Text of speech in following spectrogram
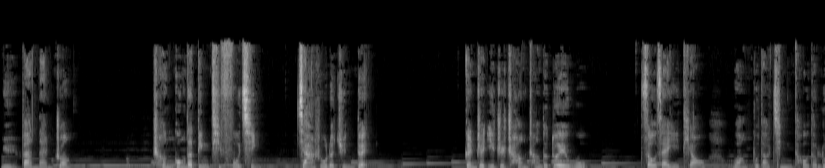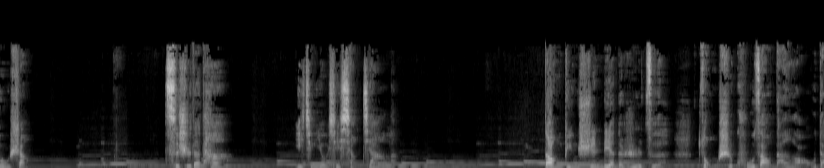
女扮男装，成功的顶替父亲，加入了军队，跟着一支长长的队伍，走在一条望不到尽头的路上。此时的她，已经有些想家了。当兵训练的日子，总是枯燥难熬的。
